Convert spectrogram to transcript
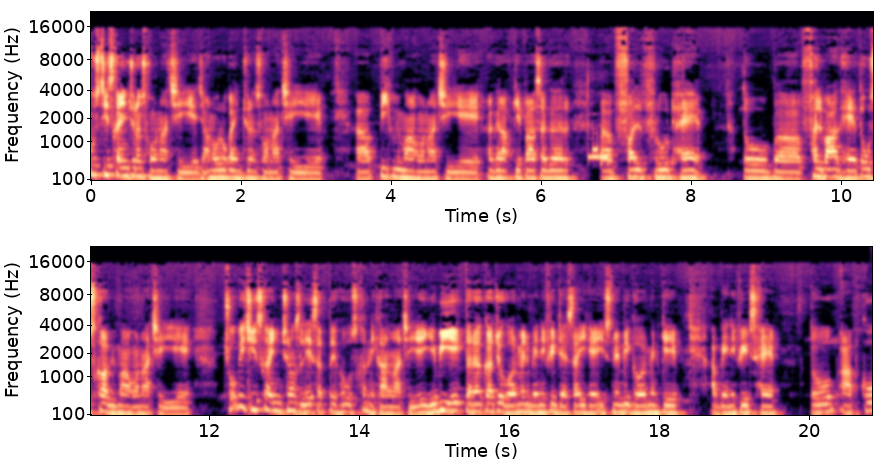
उस चीज़ का इंश्योरेंस होना चाहिए, जानवरों का इंश्योरेंस होना चाहिए पीक बीमा होना चाहिए। अगर आपके पास अगर फल, फ्रूट है तो फल बाग है तो उसका बीमा होना चाहिए। जो भी चीज़ का इंश्योरेंस ले सकते हो, उसका निकालना चाहिए। ये भी एक तरह का जो गवर्नमेंट बेनिफिट जैसा ही है, इसमें भी गवर्नमेंट के बेनिफिट्स है। तो आपको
